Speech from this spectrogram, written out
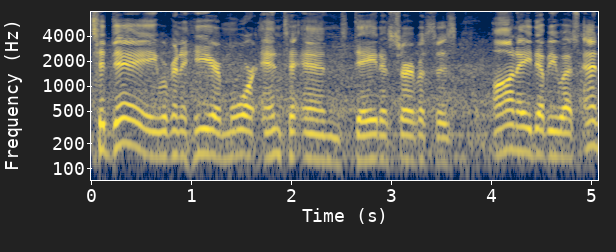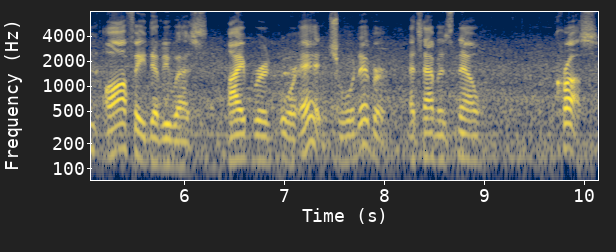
Today, we're going to hear more end-to-end -end data services on AWS and off AWS, hybrid or edge, or whatever. That's happening now cross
